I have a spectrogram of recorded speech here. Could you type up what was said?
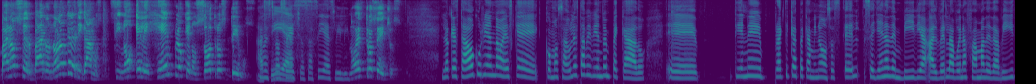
van a observarnos, no lo que le digamos, sino el ejemplo que nosotros demos. Nuestros hechos, así es, Lili. Nuestros hechos. Lo que está ocurriendo es que como Saúl está viviendo en pecado, eh, tiene prácticas pecaminosas, él se llena de envidia al ver la buena fama de David,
